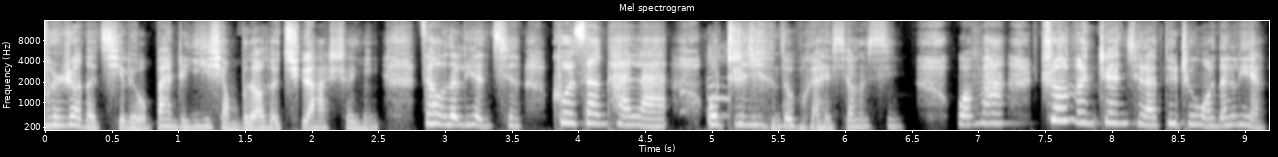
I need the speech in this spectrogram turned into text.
温热的气流伴着意想不到的巨大声音，在我的脸前扩散开来。我至今都不敢相信，我妈专门站起来对着我的脸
